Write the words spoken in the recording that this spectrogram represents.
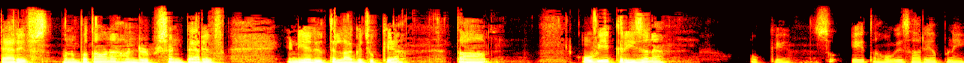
ਟੈਰਿਫਸ ਤੁਹਾਨੂੰ ਪਤਾ ਹੋਣਾ 100% ਟੈਰਿਫ ਇੰਡੀਆ ਦੇ ਉੱਤੇ ਲੱਗ ਚੁੱਕਿਆ। ਤਾਂ ਉਹ ਵੀ ਇੱਕ ਰੀਜ਼ਨ ਹੈ। ਓਕੇ ਸੋ ਇਹ ਤਾਂ ਹੋ ਗਏ ਸਾਰੇ ਆਪਣੇ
